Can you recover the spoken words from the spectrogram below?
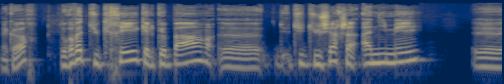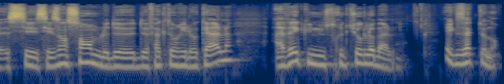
D'accord. Donc en fait, tu crées quelque part, euh, tu, tu, cherches à animer ces, ces, ensembles de, de factories locales avec une structure globale. Exactement.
